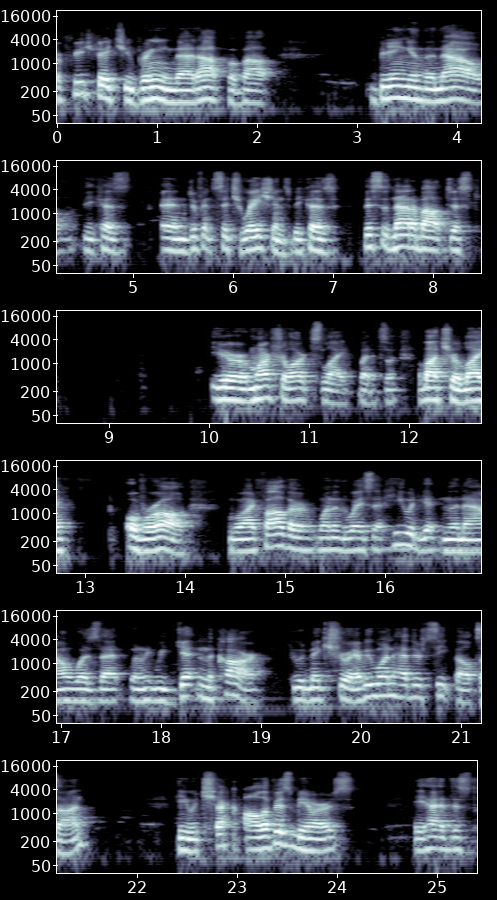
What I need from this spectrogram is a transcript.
appreciate you bringing that up about being in the now because in different situations because this is not about just your martial arts life but it's about your life overall my father, one of the ways that he would get in the now was that when we get in the car, he would make sure everyone had their seatbelts on. He would check all of his mirrors. He had this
